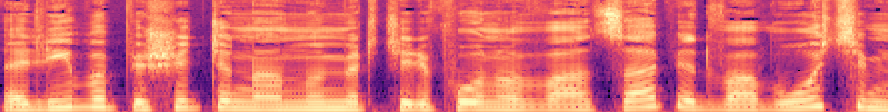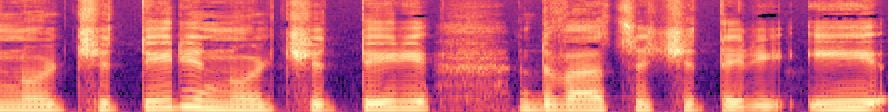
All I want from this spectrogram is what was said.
либо пишите на номер телефона в WhatsApp 28040424. И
